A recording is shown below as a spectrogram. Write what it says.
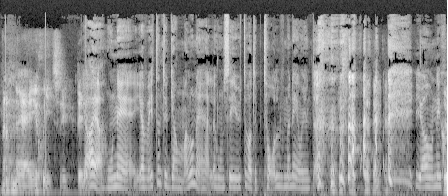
men hon är ju skitsnygg. Det är Ja ja, hon är, jag vet inte hur gammal hon är heller. Hon ser ju ut att vara typ 12 men det är hon ju inte. jag ja hon är Du kan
